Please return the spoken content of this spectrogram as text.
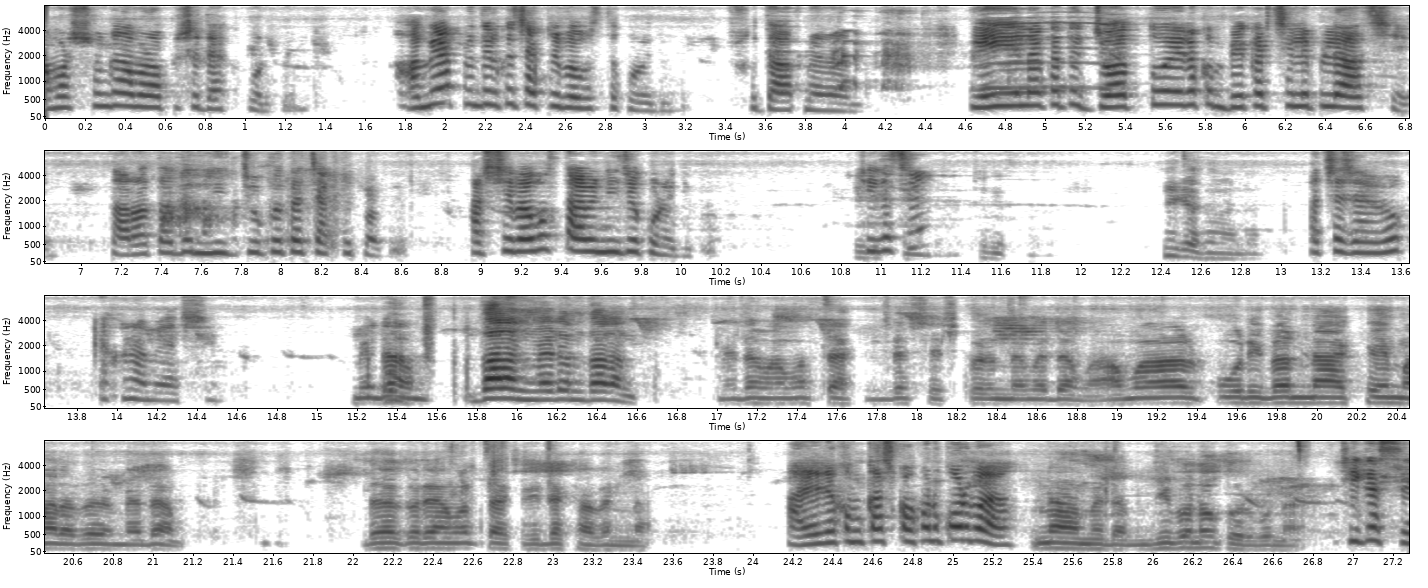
আমার সঙ্গে আমার অফিসে দেখা করবেন। আমি আপনাদেরকে চাকরির ব্যবস্থা করে দেবো শুধু আপনারা না। এই এলাকাতে যত এরকম বেকার ছেলেপেলে আছে তারা তাদের নিজ যোগ্যতায় চাকরি পাবে। আর সে ব্যবস্থা আমি নিজে করে দিব। ঠিক আছে? ঠিক আছে। ঠিক আছে ম্যাডাম। আচ্ছা যাই হোক এখন আমি আসি। ম্যাডাম দাঁড়ান ম্যাডাম দাঁড়ান। ম্যাডাম আমার চাকরিটা শেষ করেন না ম্যাডাম। আমার পরিবার না খেয়ে মারা যাবে ম্যাডাম। দয়া করে আমার চাকরিটা খাবেন না। আর এরকম কাজ কখন করবা? না ম্যাডাম জীবনও করব না। ঠিক আছে।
